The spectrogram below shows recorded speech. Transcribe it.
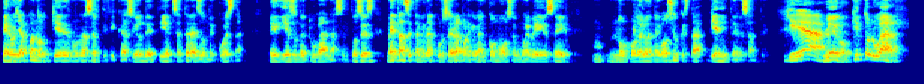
pero ya cuando quieren una certificación de ti, etcétera, es donde cuesta eh, y es donde tú ganas. Entonces, métanse también a Coursera para que vean cómo se mueve ese modelo de negocio que está bien interesante. yeah. Luego, quinto lugar,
